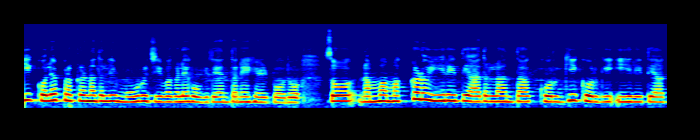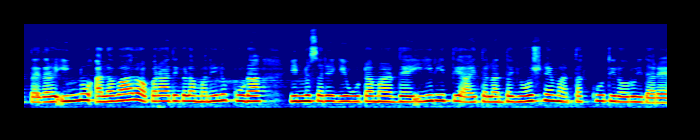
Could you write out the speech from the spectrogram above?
ಈ ಕೊಲೆ ಪ್ರಕರಣದಲ್ಲಿ ಮೂರು ಜೀವಗಳೇ ಹೋಗಿದೆ ಅಂತಲೇ ಹೇಳ್ಬೋದು. ಸೊ ನಮ್ಮ ಮಕ್ಕಳು ಈ ರೀತಿ ಆದ್ರಲ್ಲ ಅಂತ ಕೊರ್ಗಿ ಕೊರ್ಗಿ ಈ ರೀತಿ ಆಗ್ತಾ ಇದ್ದಾರೆ. ಇನ್ನೂ ಹಲವಾರು ಅಪರಾಧಿಗಳ ಮನೇಲೂ ಕೂಡ ಇನ್ನೂ ಸರಿಯಾಗಿ ಊಟ ಮಾಡದೆ ಈ ರೀತಿ ಆಯ್ತಲ್ಲ ಅಂತ ಯೋಚನೆ ಮಾಡ್ತಾ ಕೂತಿರೋರು ಇದ್ದಾರೆ.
